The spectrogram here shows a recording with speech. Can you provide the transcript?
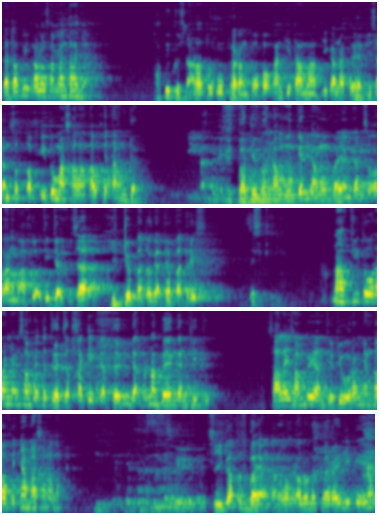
Nah tapi kalau sampean tanya, tapi Gus nak tuku barang pokok kan kita mati karena kehabisan stok. Itu masalah tauhid Anda. Bagaimana mungkin kamu bayangkan seorang makhluk tidak bisa hidup atau nggak dapat rezeki? Nabi itu orang yang sampai ke derajat hakikat dari tidak pernah bayangkan gitu. Salah sampai yang jadi orang yang tauhidnya masalah. Sehingga terus bayangkan, wah kalau negara ini kayak,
